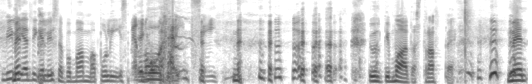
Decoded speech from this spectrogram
Vill men, egentligen lyssna på mamma polis, men låter inte sig! Ultimata straffet. Men,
